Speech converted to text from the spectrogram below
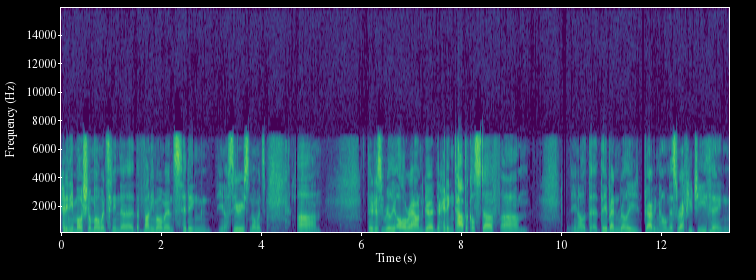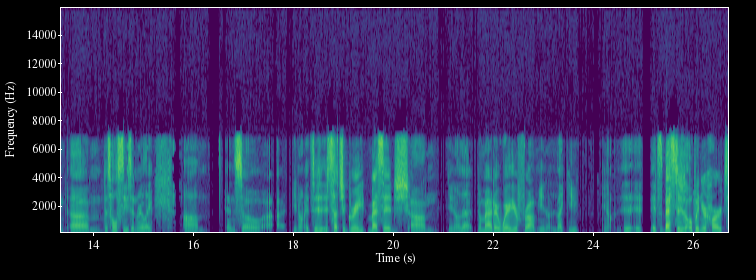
hitting the emotional moments, hitting the the funny moments, hitting you know serious moments. Um, they're just really all around good. They're hitting topical stuff. Um, you know, they've been really driving home this refugee thing um, this whole season, really. Um, and so, uh, you know, it's it's such a great message. Um, you know that no matter where you're from, you know, like you, you know, it, it, it's best to just open your heart,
